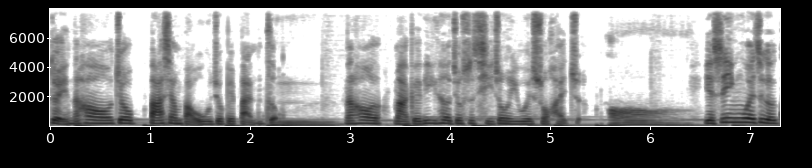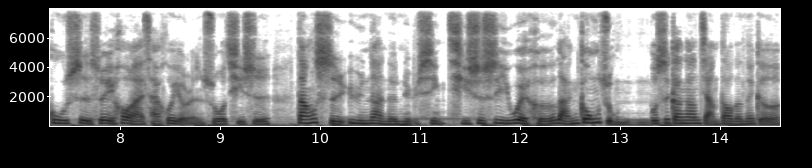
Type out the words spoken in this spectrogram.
对，然后就八项宝物就被搬走。嗯。然后玛格丽特就是其中一位受害者。哦。也是因为这个故事，所以后来才会有人说，其实当时遇难的女性其实是一位荷兰公主，不是刚刚讲到的那个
